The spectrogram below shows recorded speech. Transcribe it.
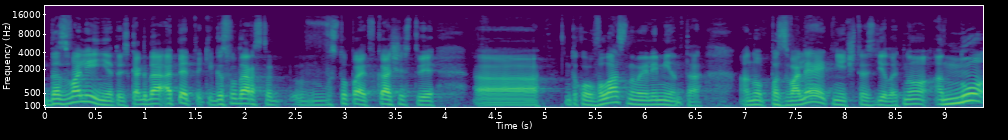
дозволения, то есть когда опять-таки государство выступает в качестве э, такого властного элемента, оно позволяет нечто сделать, но оно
